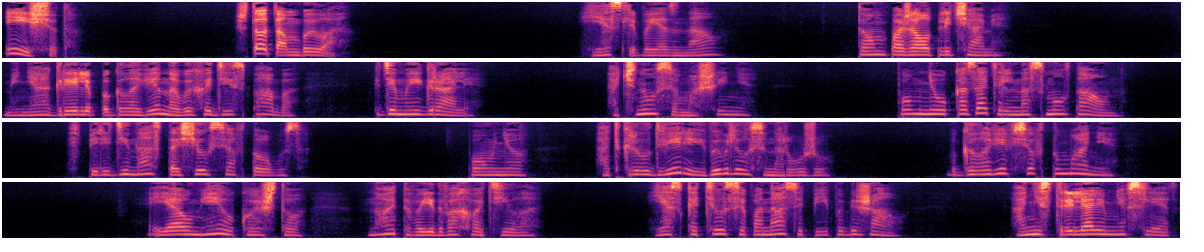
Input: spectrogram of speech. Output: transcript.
Ищут. Что там было? Если бы я знал... Том пожал плечами. Меня огрели по голове на выходе из паба, где мы играли. Очнулся в машине. Помню указатель на Смолтаун. Впереди нас тащился автобус. Помню, открыл двери и вывалился наружу. В голове все в тумане. Я умею кое-что, но этого едва хватило. Я скатился по насыпи и побежал. Они стреляли мне вслед.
